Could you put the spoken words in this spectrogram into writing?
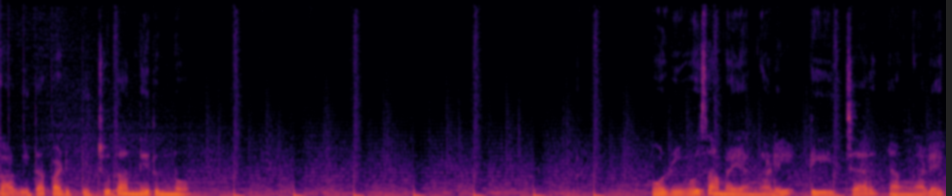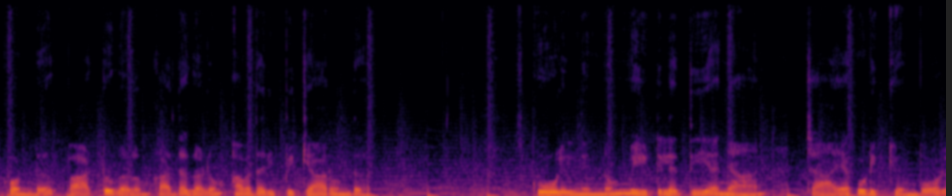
കവിത പഠിപ്പിച്ചു തന്നിരുന്നു. ഒഴിവു സമയങ്ങളിൽ ടീച്ചർ ഞങ്ങളെ കൊണ്ട് പാട്ടുകളും കഥകളും അവതരിപ്പിക്കാറുണ്ട്. സ്കൂളിൽ നിന്നും വീട്ടിലെത്തിയ ഞാൻ ചായ കുടിക്കുമ്പോൾ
